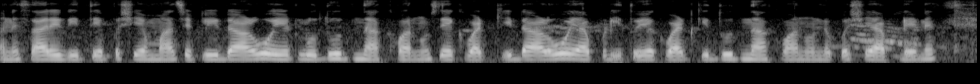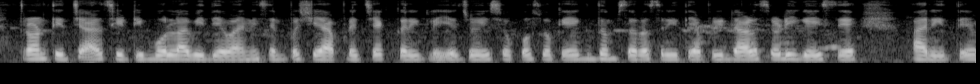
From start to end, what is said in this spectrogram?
અને સારી રીતે પછી એમાં જેટલી દાળ હોય એટલું દૂધ નાખવાનું છે. એક વાટકી દાળ હોય આપણી તો એક વાટકી દૂધ નાખવાનું અને પછી પછી આપણે એને ત્રણથી ચાર સીટી બોલાવી દેવાની છે પછી આપણે ચેક કરી લઈએ. જોઈ શકો છો કે એકદમ સરસ રીતે આપણી દાળ સડી ગઈ છે આ રીતે.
